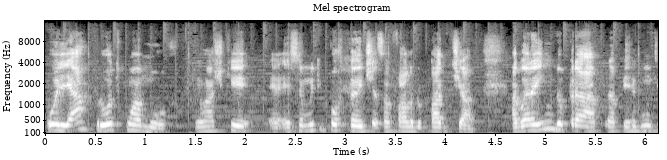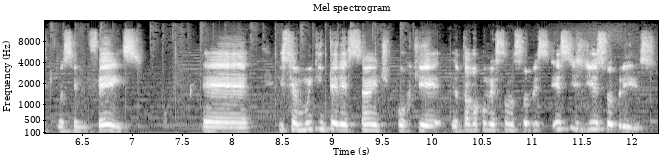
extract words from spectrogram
olhar para o outro com amor. Eu acho que é, isso é muito importante, essa fala do Padre Tiago. Agora, indo para a pergunta que você me fez, é, isso é muito interessante, porque eu estava conversando sobre esses dias sobre isso.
